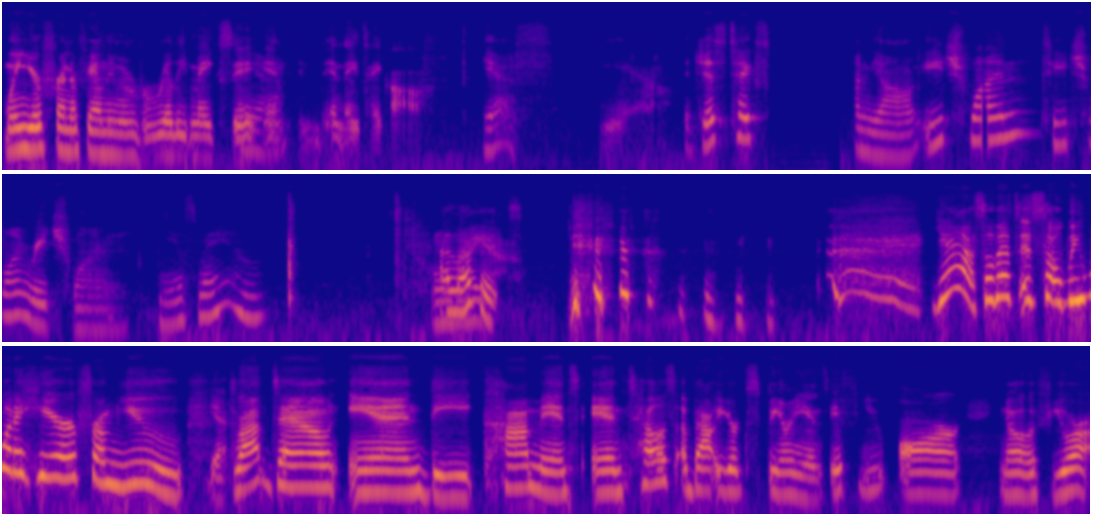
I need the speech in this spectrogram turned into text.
when your friend or family member really makes it Yeah. and and they take off. yes Yeah. it just takes one y'all each one teach one reach one Yes, ma'am. I love it. yeah, so that's it. So we want to hear from you. yes Drop down in the comments and tell us about your experience. If you are, you know, if you're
